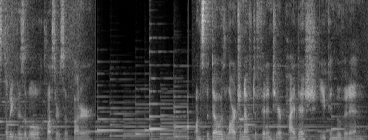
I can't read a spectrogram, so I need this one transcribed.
still be visible clusters of butter. Once the dough is large enough to fit into your pie dish, you can move it in.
